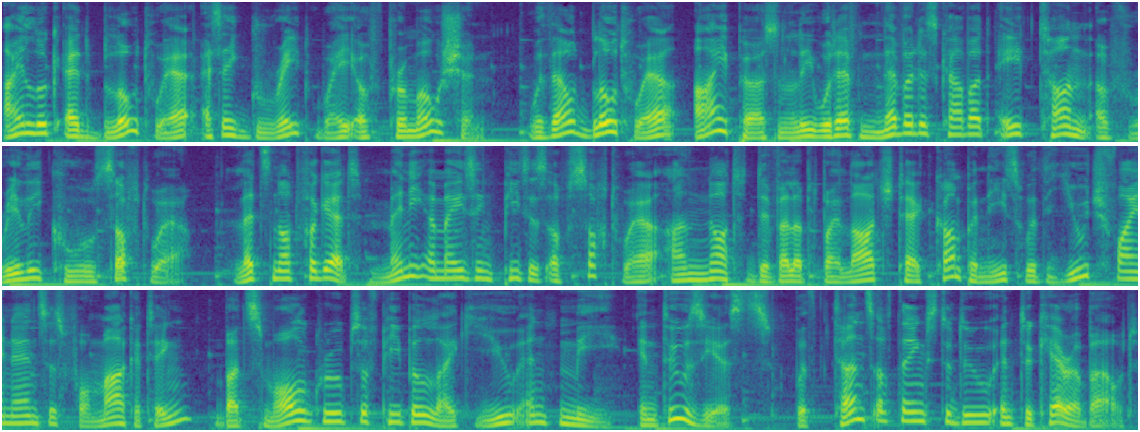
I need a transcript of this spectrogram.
I look at bloatware as a great way of promotion. Without bloatware, I personally would have never discovered a ton of really cool software. Let's not forget, many amazing pieces of software are not developed by large tech companies with huge finances for marketing, but small groups of people like you and me, enthusiasts with tons of things to do and to care about.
